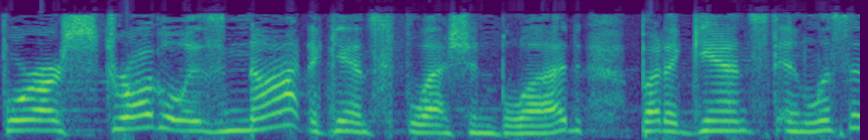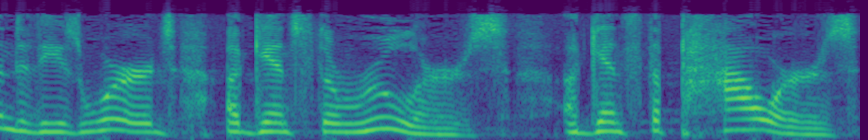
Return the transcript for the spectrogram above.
"For our struggle is not against flesh and blood, but against and listen to these words, against the rulers, against the powers,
